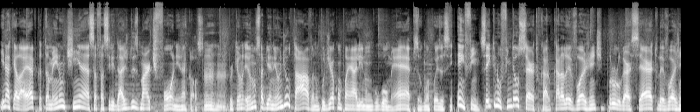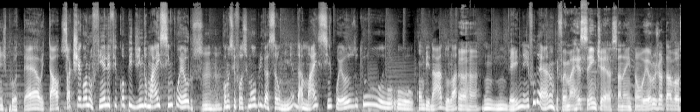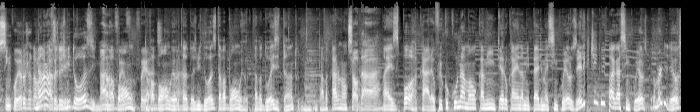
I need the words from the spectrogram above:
E naquela época também não não tinha essa facilidade do smartphone, né, Klaus? Uhum. Porque eu, eu não sabia nem onde eu tava, não podia acompanhar ali num Google Maps, alguma coisa assim. Enfim, sei que no fim deu certo, cara. O cara levou a gente pro lugar certo, levou a gente pro hotel e tal. Só que chegou no fim, ele ficou pedindo mais 5 euros. Uhum. Como se fosse uma obrigação minha dar mais 5 euros do que o, o combinado lá. Aham. Não, não dei nem fudendo. Que foi mais recente essa, né? Então o euro já tava, 5 euros já tava Não, na não, casa foi de... 2012. Não Ah, tava não, foi- bom. foi tava antes. bom. O euro Ah. tá 2012 tava bom. O euro tava dois e tanto. Não tava caro, não. Saudade. Mas, porra, cara, eu fui com o cu na mão o caminho inteiro, o cara ainda me pede mais 5 euros. Ele que tinha que me pagar 5 euros, pelo amor de Deus.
